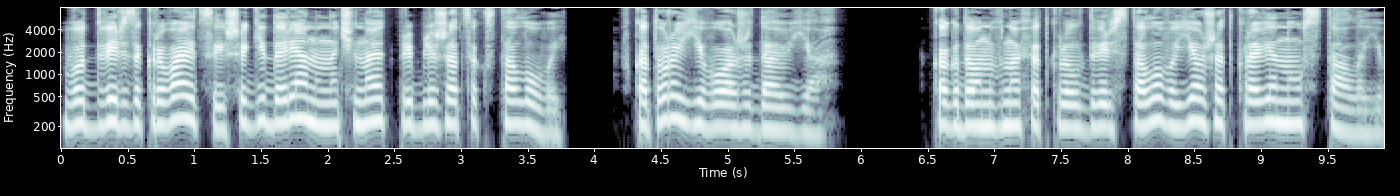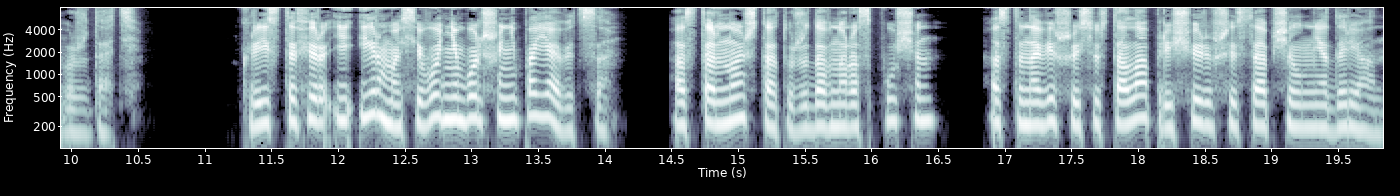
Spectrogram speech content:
Вот дверь закрывается, и шаги Дариана начинают приближаться к столовой, в которой его ожидаю я. Когда он вновь открыл дверь столовой, я уже откровенно устала его ждать. Кристофер и Ирма сегодня больше не появятся. Остальной штат уже давно распущен. Остановившись у стола, прищурившись, сообщил мне Дариан.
